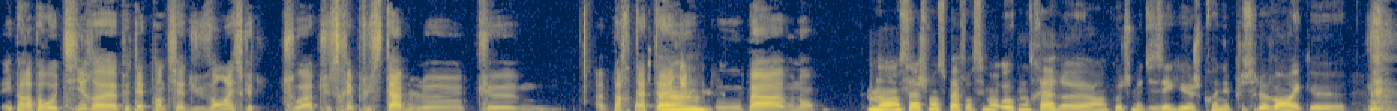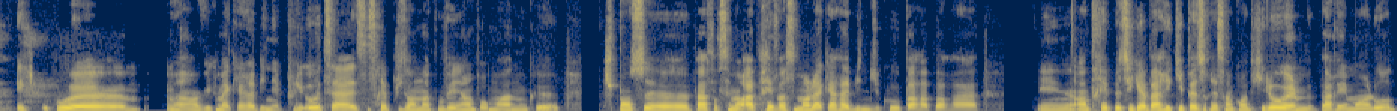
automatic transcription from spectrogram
et par rapport au tir, euh, peut-être quand il y a du vent, est-ce que tu vois, tu serais plus stable que euh, par ta taille ou pas ou non? Non, ça je pense pas forcément. Au contraire, un coach me disait que je prenais plus le vent et que et que du coup, ben, vu que ma carabine est plus haute, ça, ça serait plus un inconvénient pour moi. Donc je pense pas forcément. Après, forcément, la carabine, du coup, par rapport à un très petit gabarit qui pèserait 50 kg, elle me paraît moins lourde.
